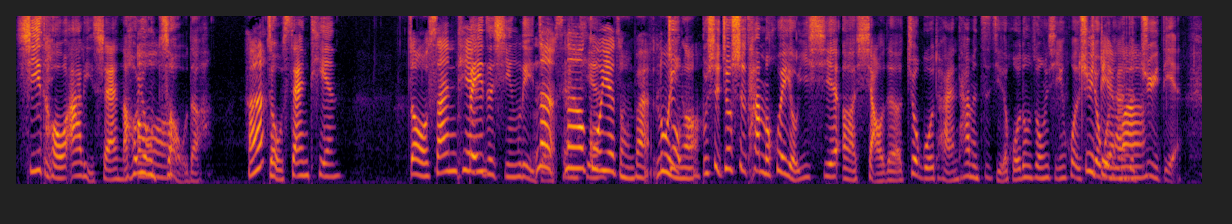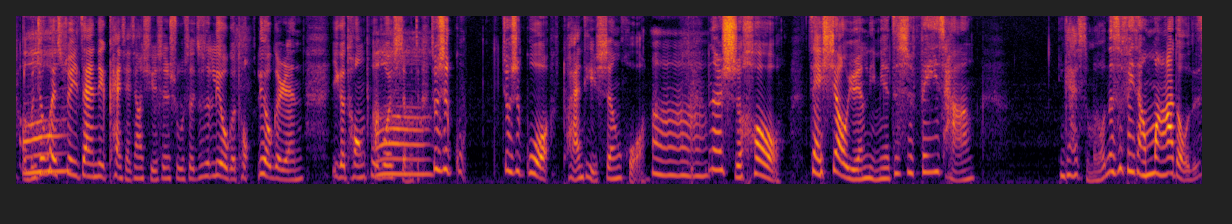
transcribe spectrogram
西头阿里山，然后用走的啊，走三天。走三天，背着行李，那那要过夜怎么办？露营哦？不是，就是他们会有一些呃小的救国团，他们自己的活动中心或者是救国团的据点，我们就会睡在那个看起来像学生宿舍，就是六个通六个人一个通铺或者什么，就是过就是过团体生活。嗯嗯嗯嗯，那时候在校园里面，这是非常。应该什么时候？那是非常 model 的，这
